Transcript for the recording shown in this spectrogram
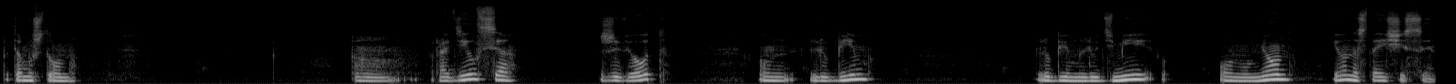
Потому что он Э, родился, живет, он любим, любим людьми, он умен, и он настоящий сын.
